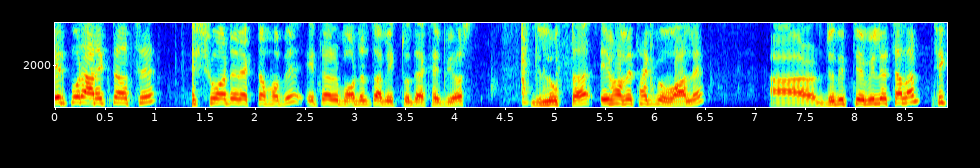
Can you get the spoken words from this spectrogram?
এরপর আরেকটা আছে একশো ওয়ার্ডের একটা হবে, এটার মডেলটা আমি একটু দেখাই বিয়ার্স লুকটা এভাবে থাকবে ওয়ালে, আর যদি টেবিলে চালান, ঠিক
